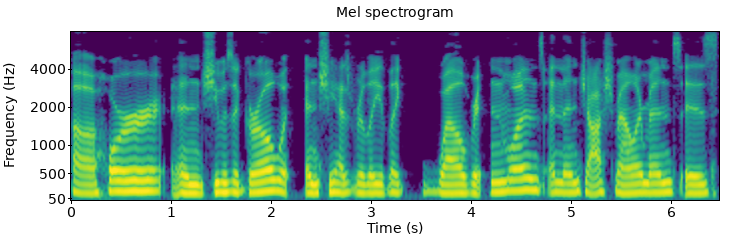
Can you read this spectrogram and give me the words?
uh, horror, and she was a girl, and she has really like well written ones. And then Josh Malerman's is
